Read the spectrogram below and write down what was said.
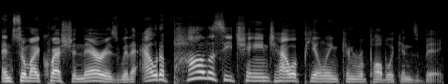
And so my question there is without a policy change, how appealing can Republicans be?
